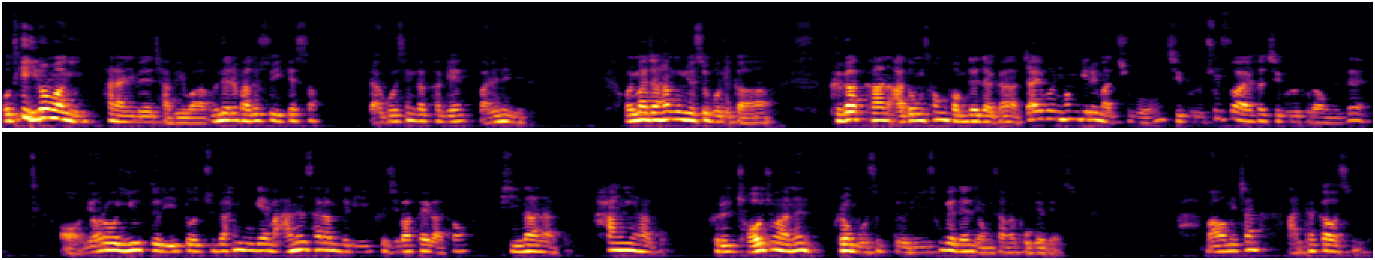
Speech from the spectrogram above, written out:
어떻게 이런 왕이 하나님의 자비와 은혜를 받을 수 있겠어? 라고 생각하게 마련입니다. 얼마 전 한국 뉴스 보니까 극악한 아동 성범죄자가 짧은 형기를 마치고 집으로 출소하여서 집으로 돌아오는데 어, 여러 이웃들이 또 주변 한국의 많은 사람들이 그 집 앞에 가서 비난하고 항의하고 그를 저주하는 그런 모습들이 소개된 영상을 보게 되었습니다. 아, 마음이 참 안타까웠습니다.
